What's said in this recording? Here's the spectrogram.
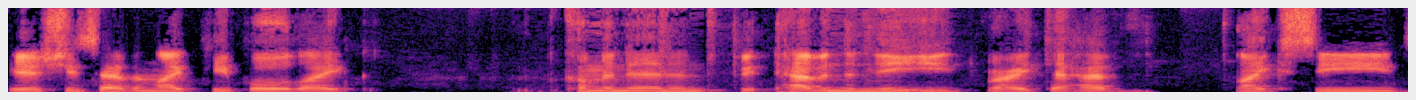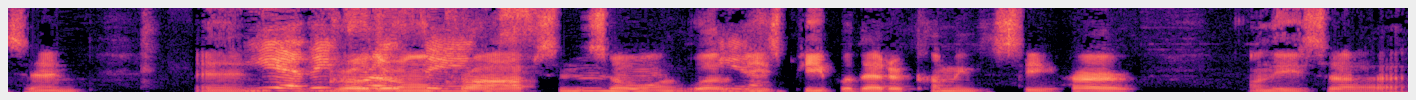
Yeah, she's having like people like coming in and f- having the need, right, to have like seeds and and Yeah, they grow their own things. crops and so Mhm, on. Well, yeah. these people that are coming to see her on these uh,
